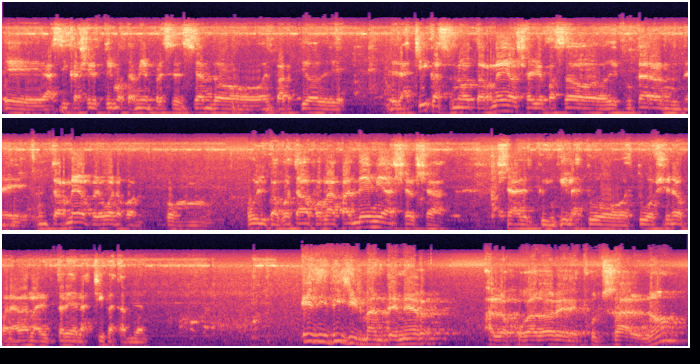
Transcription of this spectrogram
eh, así que ayer estuvimos también presenciando el partido de, las chicas, un nuevo torneo, ya había pasado, disfrutaron un torneo, pero bueno, con, público acostado por la pandemia, ayer ya, ya el Quinquela estuvo, estuvo lleno para ver la victoria de las chicas también es difícil mantener a los jugadores de futsal, ¿no?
